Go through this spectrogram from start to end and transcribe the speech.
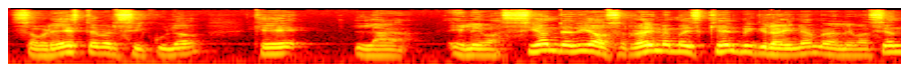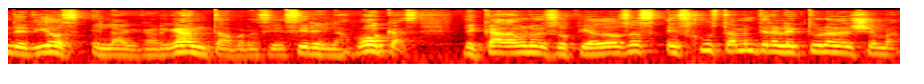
sobre este versículo que la elevación de Dios, la elevación de Dios en la garganta, por así decir, en las bocas de cada uno de sus piadosos, es justamente la lectura del Shema.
